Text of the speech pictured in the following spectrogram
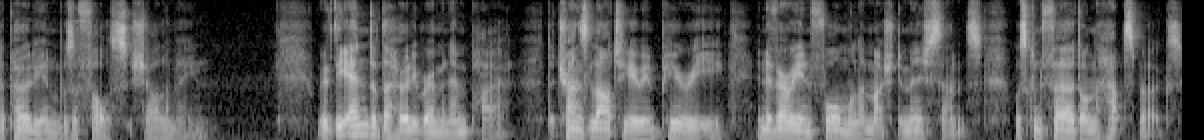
Napoleon was a false Charlemagne. With the end of the Holy Roman Empire, the translatio imperii, in a very informal and much diminished sense, was conferred on the Habsburgs.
